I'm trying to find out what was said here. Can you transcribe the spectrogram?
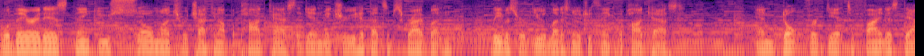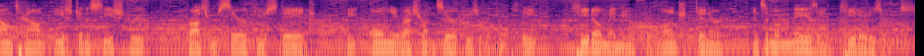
Well, there it is. Thank you so much for checking out the podcast. Again, make sure you hit that subscribe button, leave us a review, let us know what you think of the podcast. And don't forget to find us downtown East Genesee Street, across from Syracuse Stage, the only restaurant in Syracuse with a complete keto menu for lunch, dinner, and some amazing keto desserts.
